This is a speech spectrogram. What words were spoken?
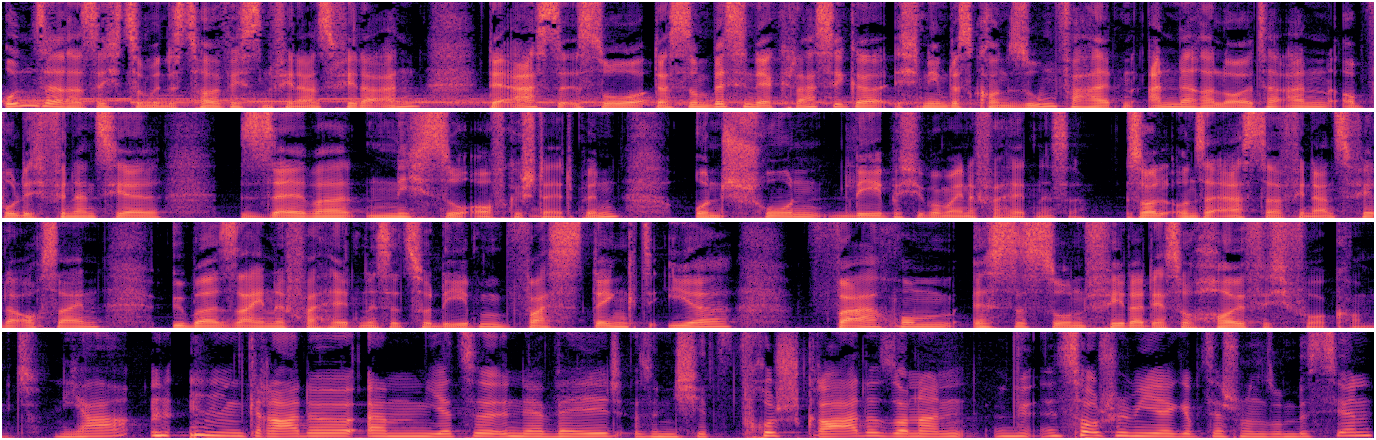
unserer Sicht zumindest häufigsten Finanzfehler an. Der erste ist so, das ist so ein bisschen der Klassiker, ich nehme das Konsumverhalten anderer Leute an, obwohl ich finanziell selber nicht so aufgestellt bin und schon lebe ich über meine Verhältnisse. Soll unser erster Finanzfehler auch sein, über seine Verhältnisse zu leben. Was denkt ihr, Warum ist es so ein Fehler, der so häufig vorkommt? Ja, gerade ähm, jetzt in der Welt, also nicht jetzt frisch gerade, sondern Social Media gibt es ja schon so ein bisschen.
